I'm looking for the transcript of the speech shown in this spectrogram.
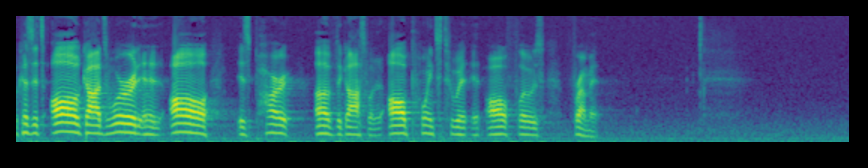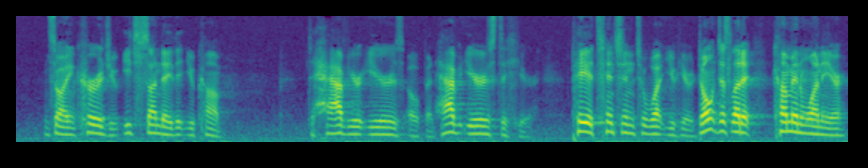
because it's all God's word and it all is part of the gospel. It all points to it, it all flows from it. And so I encourage you each Sunday that you come to have your ears open, have ears to hear. Pay attention to what you hear. Don't just let it come in one ear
